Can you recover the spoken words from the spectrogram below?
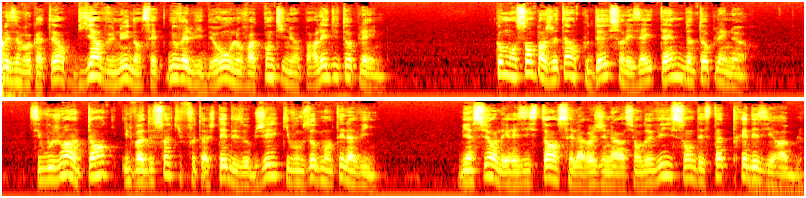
les invocateurs, bienvenue dans cette nouvelle vidéo où l'on va continuer à parler du top lane. Commençons par jeter un coup d'œil sur les items d'un top laner. Si vous jouez un tank, il va de soi qu'il faut acheter des objets qui vont vous augmenter la vie. Bien sûr, les résistances et la régénération de vie sont des stats très désirables.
